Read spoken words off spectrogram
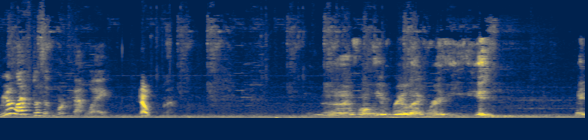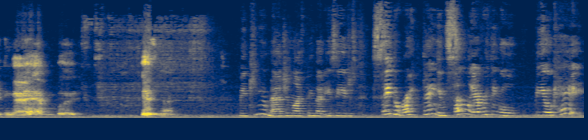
Real life doesn't work that way. Nope. Uh, if only in real life were as easy making that happen, but it's not. I mean, can you imagine life being that easy? You just say the right thing and suddenly everything will be okay.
